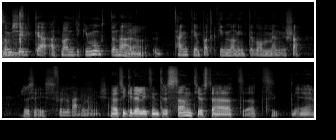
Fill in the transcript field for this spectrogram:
som kyrka. Att man gick emot den här tanken på att kvinnan inte var människa. precis. Fullvärdig människa. Jag tycker det är lite intressant just det här att, att eh,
